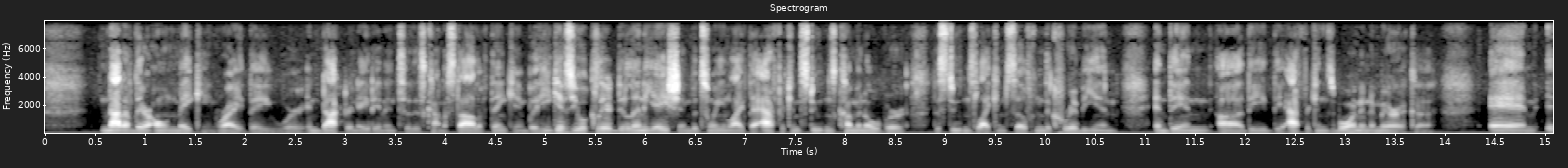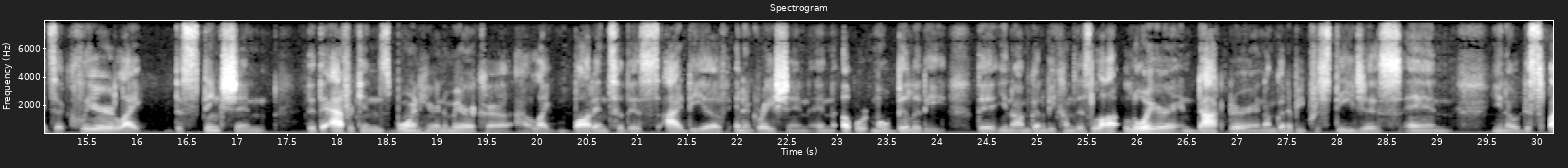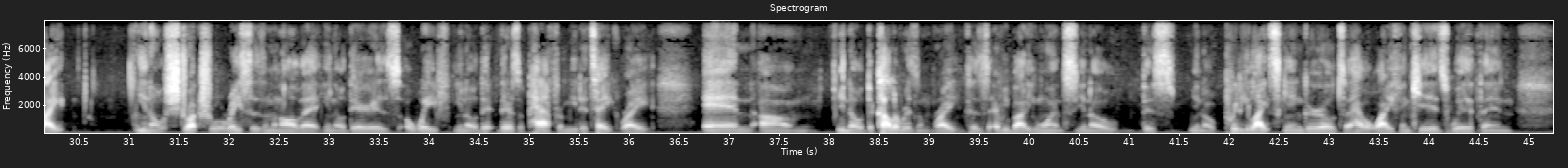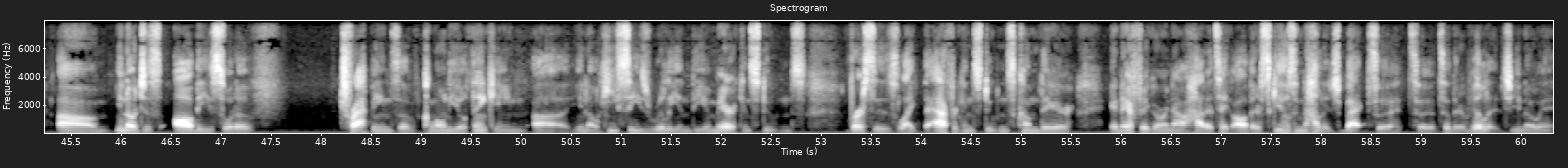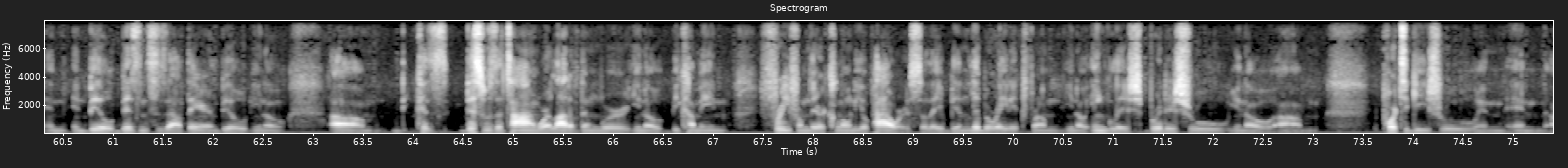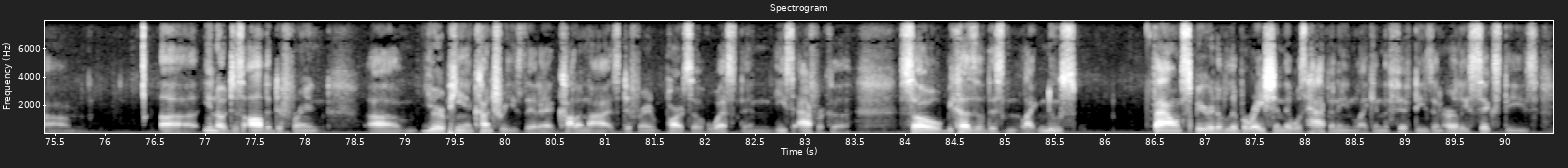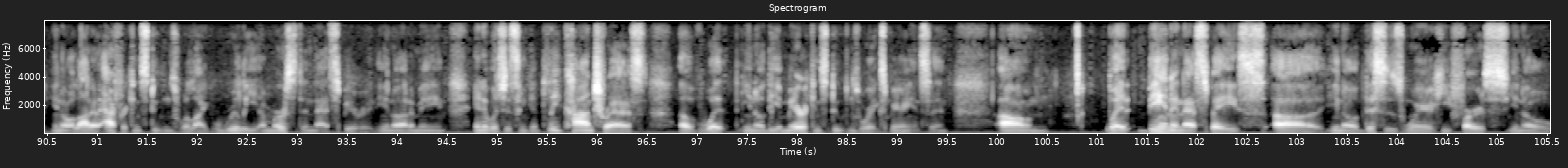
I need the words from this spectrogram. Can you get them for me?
not of their own making, right? They were indoctrinated into this kind of style of thinking. But he gives you a clear delineation between like the African students coming over, the students like himself from the Caribbean, and then uh, the the Africans born in America, and it's a clear like distinction that the Africans born here in America like bought into this idea of integration and upward mobility. That you know I'm going to become this law- lawyer and doctor, and I'm going to be prestigious and you know, despite you know structural racism and all that, you know, there is a way, f- you know, there, there's a path for me to take, right? And um, you know, the colorism, right? Because everybody wants, you know, this, you know, pretty light skinned girl to have a wife and kids with, and um, you know, just all these sort of trappings of colonial thinking. Uh, you know, he sees really in the American students versus like the African students come there and they're figuring out how to take all their skills and knowledge back to, to, to their village, you know, and, and build businesses out there and build, you know, because um, this was a time where a lot of them were, you know, becoming free from their colonial powers. So they've been liberated from, you know, English, British rule, you know, um, Portuguese rule, and and um, uh, you know, just all the different um, European countries that had colonized different parts of West and East Africa. So because of this like new found spirit of liberation that was happening like in the 50s and early 60s you know a lot of african students were like really immersed in that spirit you know what i mean and it was just a complete contrast of what you know the american students were experiencing um, but being in that space uh, you know this is where he first you know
